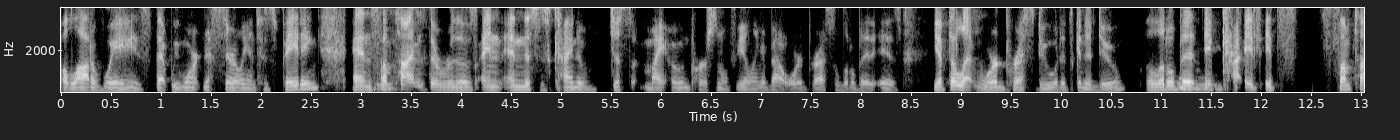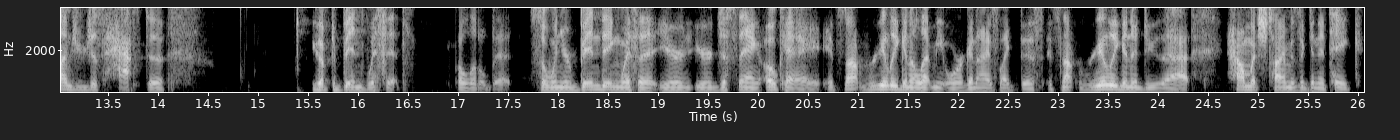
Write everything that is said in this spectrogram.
a lot of ways that we weren't necessarily anticipating. And mm-hmm. sometimes there were those, and, and this is kind of just my own personal feeling about WordPress a little bit is you have to let WordPress do what it's going to do a little bit. Mm-hmm. It, it, it's sometimes you just have to, you have to bend with it a little bit. So when you're bending with it, you're you're just saying, okay, it's not really going to let me organize like this. It's not really going to do that. How much time is it going to take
